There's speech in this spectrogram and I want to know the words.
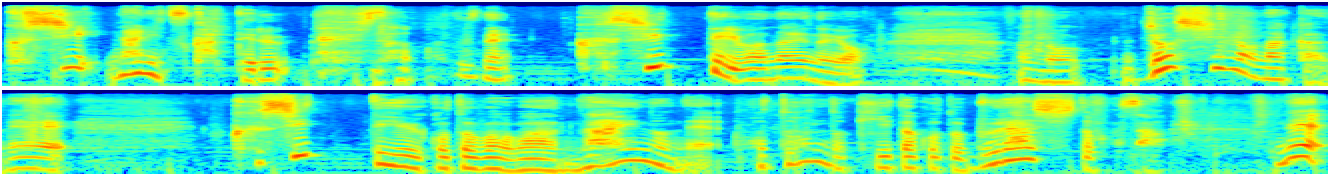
串何使ってる？でした。で すね串って言わないのよ。あの女子の中で串っていう言葉はないのね。ほとんど聞いたことブラシとかさね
